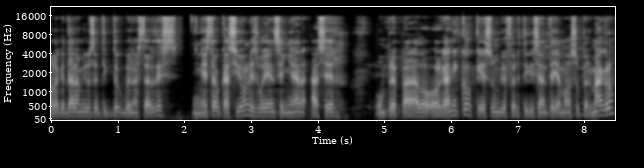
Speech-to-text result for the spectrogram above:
Hola, ¿qué tal amigos de TikTok? Buenas tardes. En esta ocasión les voy a enseñar a hacer un preparado orgánico que es un biofertilizante llamado Supermagro.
